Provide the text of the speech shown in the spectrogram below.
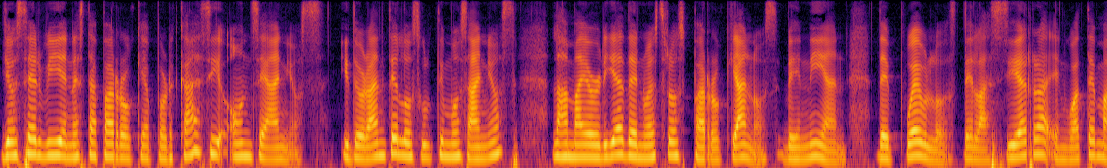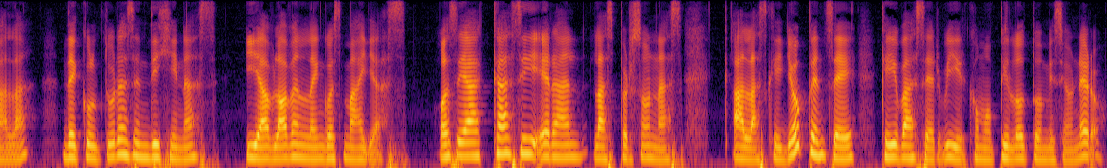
Yo serví en esta parroquia por casi 11 años y durante los últimos años la mayoría de nuestros parroquianos venían de pueblos de la sierra en Guatemala, de culturas indígenas y hablaban lenguas mayas. O sea, casi eran las personas a las que yo pensé que iba a servir como piloto misionero,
